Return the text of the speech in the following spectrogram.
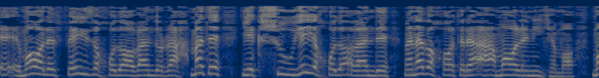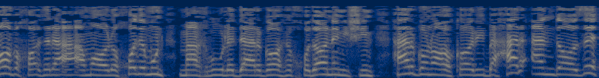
اعمال فیض خداوند و رحمت یک سویه خداونده و نه به خاطر اعمال نیک ما. ما به خاطر اعمال خودمون مقبول درگاه خدا نمیشیم. هر گناهکاری به هر اندازه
